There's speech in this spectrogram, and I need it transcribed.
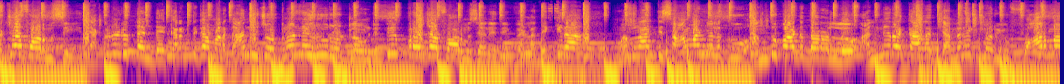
ప్రజా ఫార్మసీ. ఇది ఎక్కడ ఉంటుందంటే కరెక్ట్గా మన గాంధీ చౌక్లో నెహ్రూ రోడ్లో ఉంటుంది ప్రజా ఫార్మసీ అనేది. వీళ్ళ దగ్గర మనలాంటి సామాన్యులకు అందుబాటు ధరల్లో అన్ని రకాల జనరిక్ మరియు ఫార్మా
